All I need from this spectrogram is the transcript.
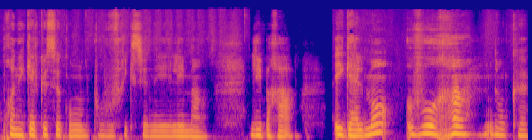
prenez quelques secondes pour vous frictionner les mains, les bras, également vos reins. Donc euh,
